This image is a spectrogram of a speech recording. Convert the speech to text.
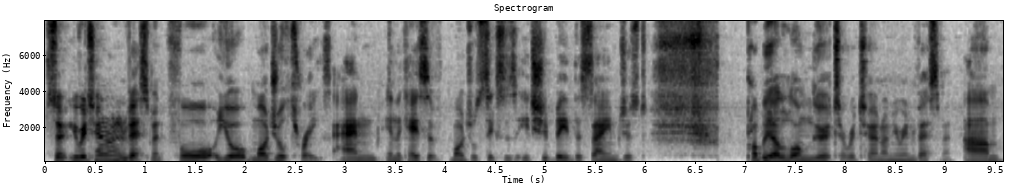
so your return on investment for your Module 3s, and in the case of Module 6s, it should be the same, just probably a longer to return on your investment. Um,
